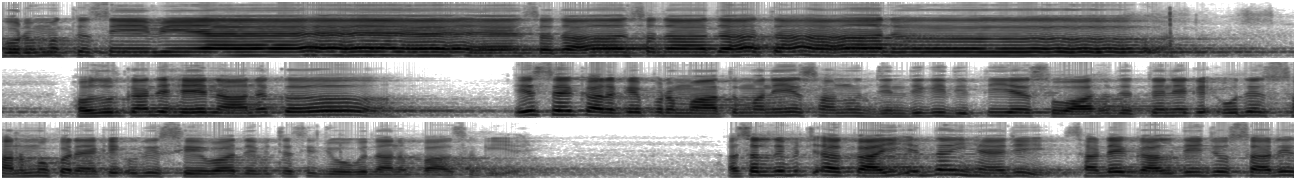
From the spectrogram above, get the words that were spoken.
ਗੁਰਮੁਖ ਸੇਵਿਐ, ਸਦਾ ਸਦਾ ਦਾਤਾਰ। ਹਜ਼ੂਰ ਕਹਿੰਦੇ, ਹੈ ਨਾਨਕ, ਇਸੇ ਕਰਕੇ ਪ੍ਰਮਾਤਮਾ ਨੇ ਸਾਨੂੰ ਜ਼ਿੰਦਗੀ ਦਿੱਤੀ ਹੈ, ਸਵਾਸ ਦਿੱਤੇ ਨੇ ਕਿ ਉਹਦੇ ਸਨਮੁਖ ਰਹਿ ਕੇ ਉਹਦੀ ਸੇਵਾ ਦੇ ਵਿੱਚ ਅਸੀਂ ਯੋਗਦਾਨ ਪਾ ਸਕੀਏ। ਅਸਲ ਦੇ ਵਿੱਚ ਇਕਾਈ ਇਦਾਂ ਹੀ ਹੈ ਜੀ, ਸਾਡੇ ਗੱਲ ਦੀ ਜੋ ਸਾਰੀ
